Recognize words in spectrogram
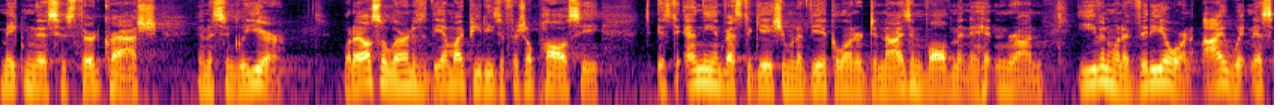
making this his third crash in a single year. What I also learned is that the NYPD's official policy is to end the investigation when a vehicle owner denies involvement in a hit and run, even when a video or an eyewitness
